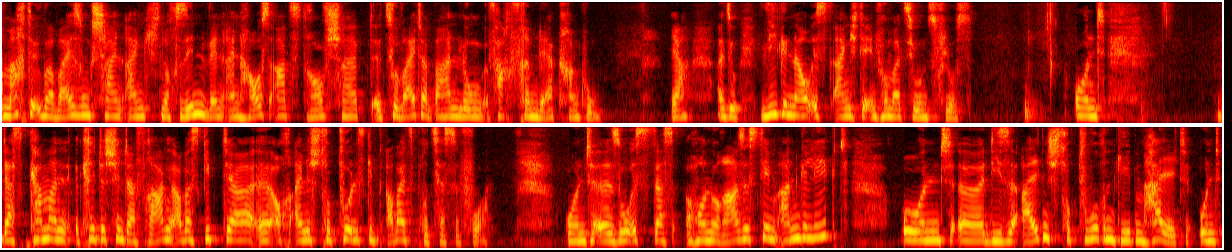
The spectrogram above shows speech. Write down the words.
macht der Überweisungsschein eigentlich noch Sinn, wenn ein Hausarzt draufschreibt äh, zur Weiterbehandlung fachfremde Erkrankung? Ja, also wie genau ist eigentlich der Informationsfluss? Und das kann man kritisch hinterfragen, aber es gibt ja äh, auch eine Struktur und es gibt Arbeitsprozesse vor. Und äh, so ist das Honorarsystem angelegt und äh, diese alten Strukturen geben Halt. Und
